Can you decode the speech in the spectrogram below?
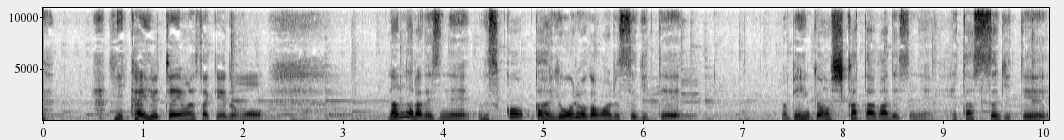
2回言っちゃいましたけれどもなんならですね息子が容量が悪すぎて、まあ、勉強の仕方がですね下手すぎて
